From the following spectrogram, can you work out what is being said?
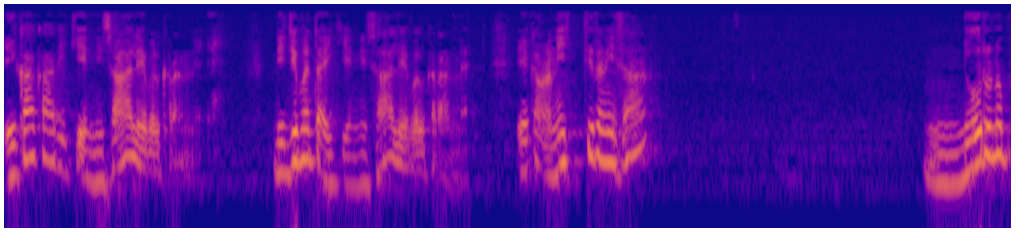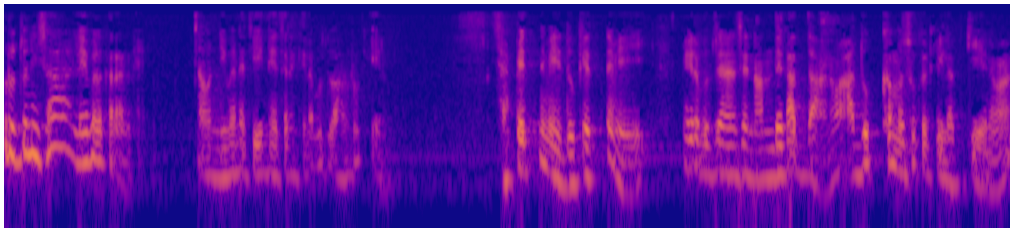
ඒකාකාරී කියන නිසා ලේබල් කරන්නේ නිදිමතයි කියන නිසා ලේබල් කරන්නේ ඒක අනිශ්චිත නිසා නෝරුණු පුරුදු නිසා ලේබල් කරන්නේ. නව නිවන තියෙන එතන කියලා බුදුහාමුදුරු කියනවා. සැපෙත් නෙවෙයි දුකෙත් නෙවෙයි. මේකට බුදුරජාණන්සේ නම් දෙකක් දානවා. අදුක්ඛම සුඛ කියලා කියනවා.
